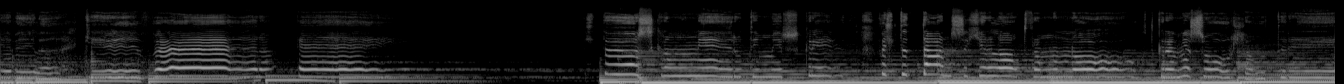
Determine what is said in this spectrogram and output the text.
Ég vil ekki vera einn. Viltu öskra mér út í myrkrið? Viltu dansa hér látt fram á nótt? Grænja svo hlátrið?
